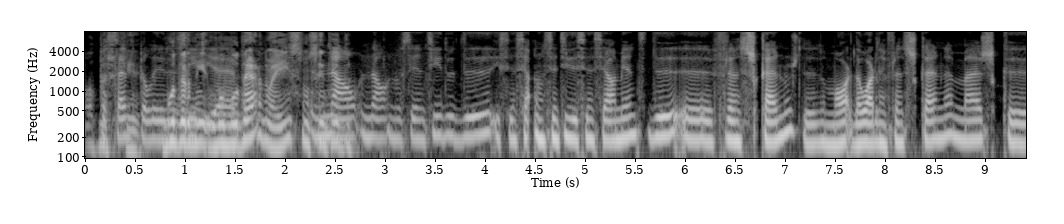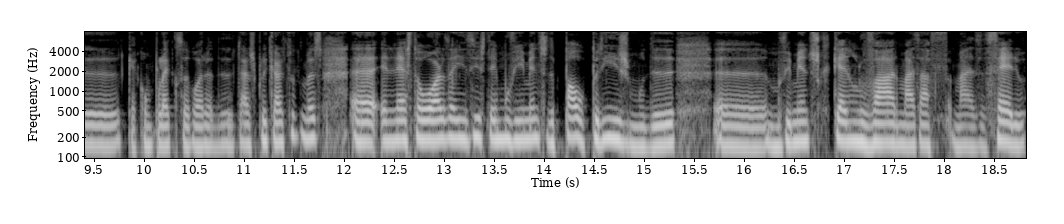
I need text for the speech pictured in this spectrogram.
ou passando pela heresia... Moderno, é isso? No sentido... Não, não, no sentido de essencial, no sentido essencialmente de eh, franciscanos, de- de uma da ordem franciscana, mas que, que é complexo agora de estar a explicar tudo, mas eh, nesta ordem existem movimentos de pauperismo, de eh, movimentos que querem levar mais a, mais a sério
